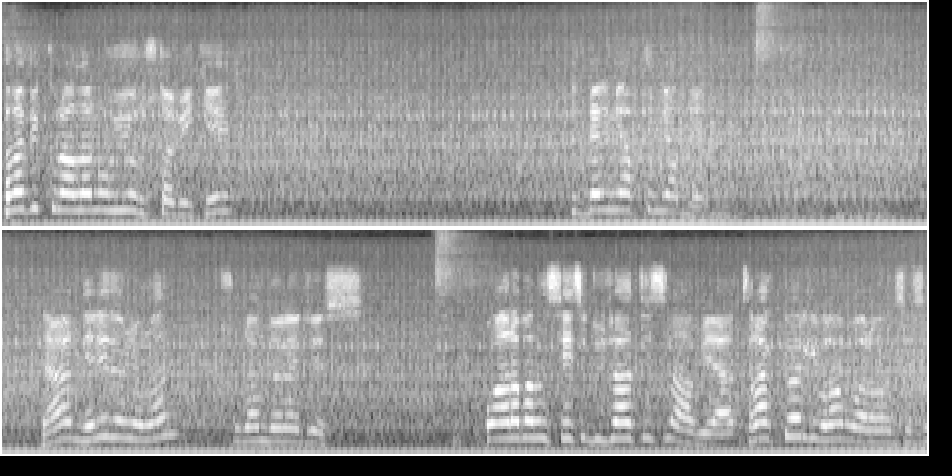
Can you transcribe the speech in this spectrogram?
Trafik kurallarına uyuyoruz tabii ki. Benim yaptığımı yapmayın. Nerede, nereye dönüyorum lan? Şuradan döneceğiz. Bu arabanın sesi düzeltilsin abi ya. Traktör gibi lan bu arabanın sesi.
